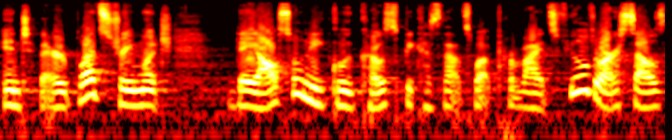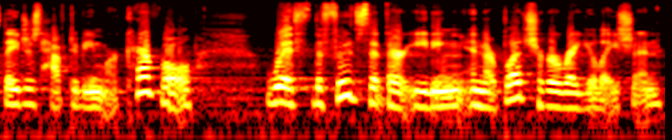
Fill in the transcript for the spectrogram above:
into their bloodstream which they also need glucose because that's what provides fuel to our cells. They just have to be more careful with the foods that they're eating and their blood sugar regulation.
